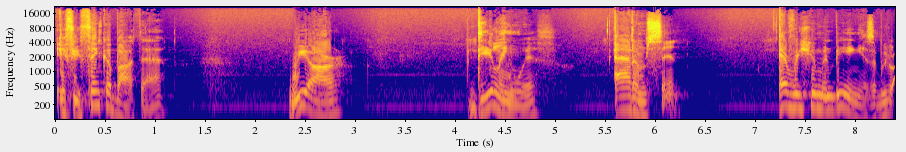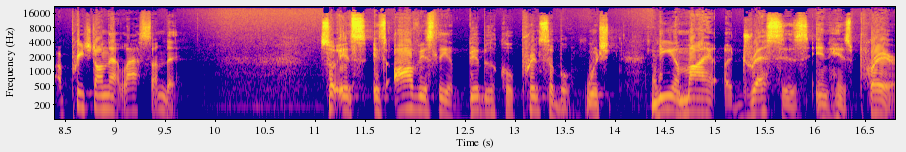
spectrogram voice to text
if you think about that, we are dealing with Adam's sin. Every human being is. I preached on that last Sunday. So it's, it's obviously a biblical principle which Nehemiah addresses in his prayer.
